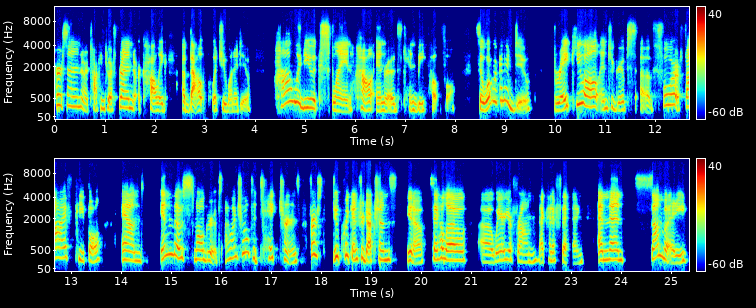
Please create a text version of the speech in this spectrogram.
person or talking to a friend or colleague about what you want to do. How would you explain how En-ROADS can be helpful? So what we're going to do, break you all into groups of four or five people. And in those small groups, I want you all to take turns. First, do quick introductions, you know, say hello, uh, where you're from, that kind of thing. And then somebody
